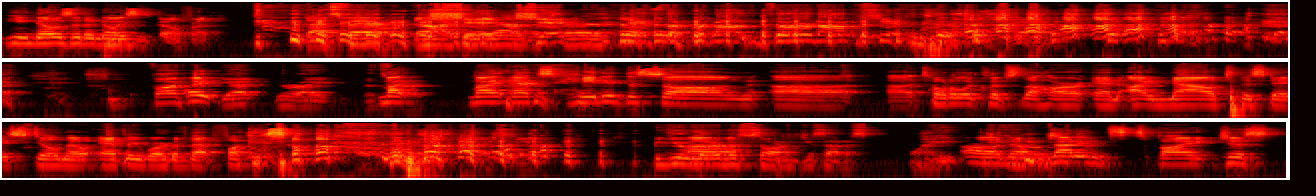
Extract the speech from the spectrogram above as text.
he knows it annoys his girlfriend. That's fair No, I think, shit, yeah, that's shit. fair. That's the forgotten third option. Fuck. I- yeah, you're right. That's My- fair. My ex hated the song uh, uh, "Total Eclipse of the Heart," and I now, to this day, still know every word of that fucking song. you learn Uh, a song just out of spite. oh no, not even spite, just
